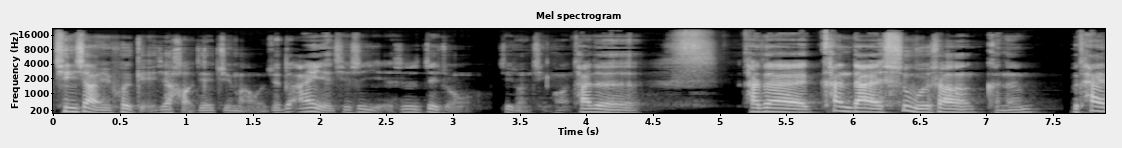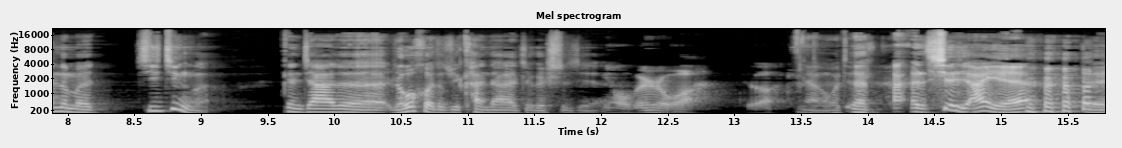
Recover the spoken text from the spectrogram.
倾向于会给一些好结局嘛？我觉得安野其实也是这种这种情况，他的他在看待事物上可能不太那么激进了，更加的柔和的去看待这个世界。你好温柔啊，对吧？啊，我呃呃，谢谢安野。对，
